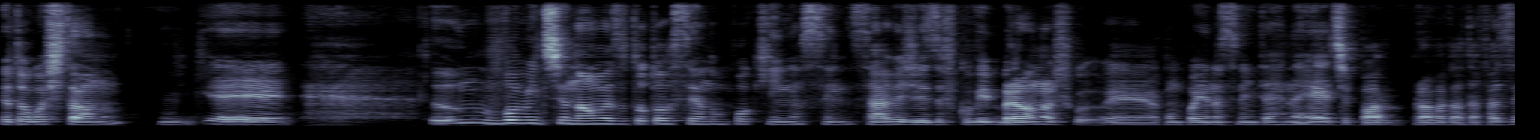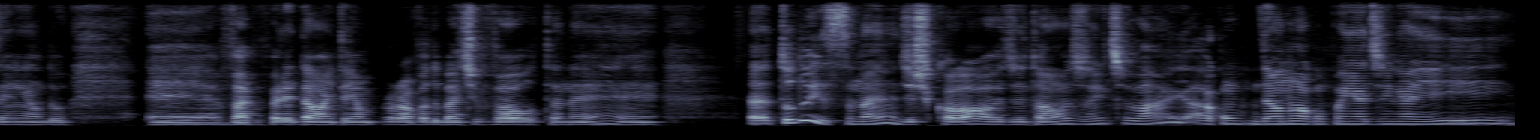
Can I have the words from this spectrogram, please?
eu tô gostando. É... Eu não vou mentir não, mas eu tô torcendo um pouquinho, assim, sabe? Às vezes eu fico vibrando, é, acompanhando assim na internet, prova que ela tá fazendo. É, vai pro paredão, aí tem a prova do bate-volta, né? É, tudo isso, né? Discord, então a gente vai dando uma acompanhadinha aí,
